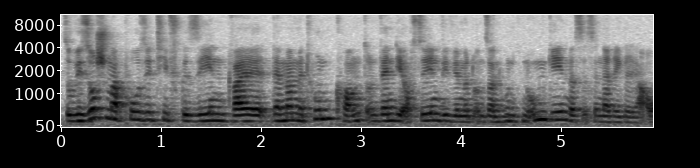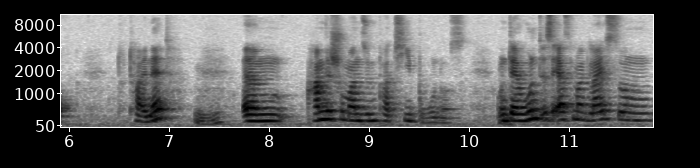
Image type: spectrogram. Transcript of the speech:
sowieso schon mal positiv gesehen, weil wenn man mit Hund kommt und wenn die auch sehen, wie wir mit unseren Hunden umgehen, das ist in der Regel ja auch total nett, mhm. ähm, haben wir schon mal einen Sympathiebonus. Und der Hund ist erstmal gleich so ein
